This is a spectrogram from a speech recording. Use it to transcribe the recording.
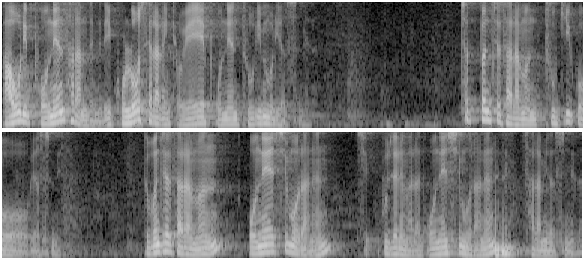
바울이 보낸 사람들입니다. 이 골로세라는 교회에 보낸 두 인물이었습니다. 첫 번째 사람은 두기고였습니다. 두 번째 사람은 오네시모라는 구절에 말한 오네시모라는 사람이었습니다.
